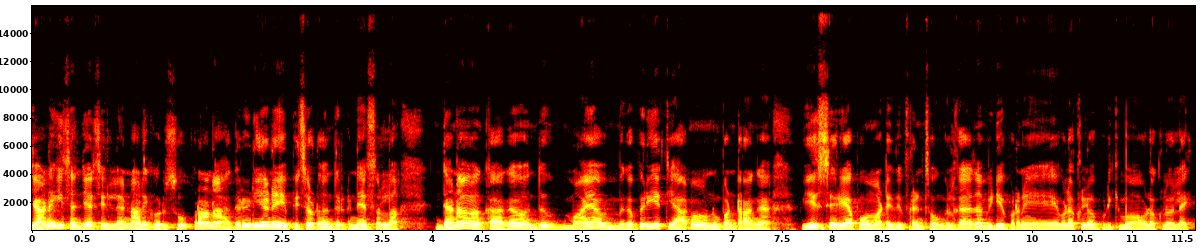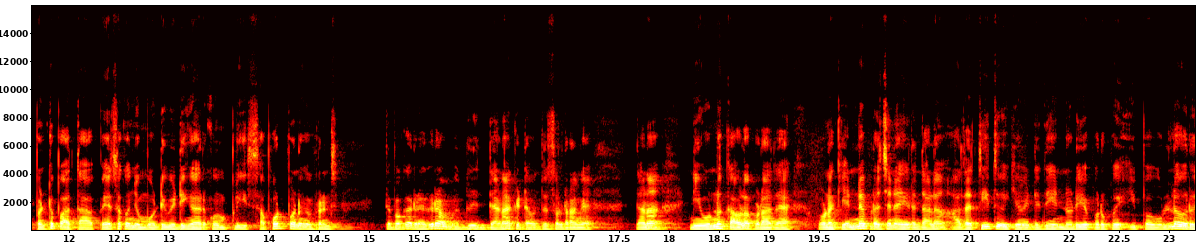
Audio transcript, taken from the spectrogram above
ஜானகி சந்தியா சீரியலில் நாளைக்கு ஒரு சூப்பரான அதிரடியான எபிசோடு வந்திருக்குன்னே சொல்லலாம். தனாவுக்காக வந்து மாயா மிகப்பெரிய தியாகம் ஒன்று பண்ணுறாங்க வியூஸ் சரியாக போக மாட்டேங்குது ஃப்ரெண்ட்ஸ் உங்களுக்காக தான் வீடியோ போடுறேன். எவ்வளோக்குள்ள பிடிக்குமோ அவ்வளோக்குள்ள லைக் பண்ணிட்டு பார்த்தா பேச கொஞ்சம் மோட்டிவேட்டிங்காக இருக்கும். ப்ளீஸ் சப்போர்ட் பண்ணுங்கள் ஃப்ரெண்ட்ஸ் இந்த பக்கம் ரகுராம் வந்து தனா கிட்ட வந்து சொல்கிறாங்க தனா நீ ஒன்றும் கவலைப்படாத. உனக்கு என்ன பிரச்சனை இருந்தாலும் அதை தீர்த்து வைக்க வேண்டியது என்னுடைய பொறுப்பு. இப்போ உள்ள ஒரு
